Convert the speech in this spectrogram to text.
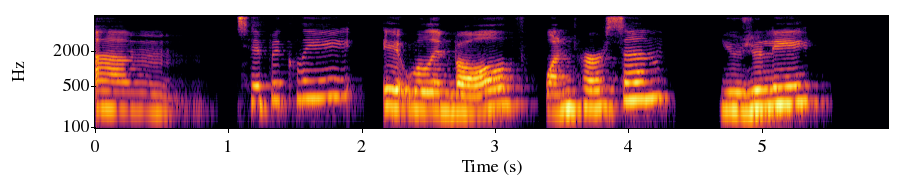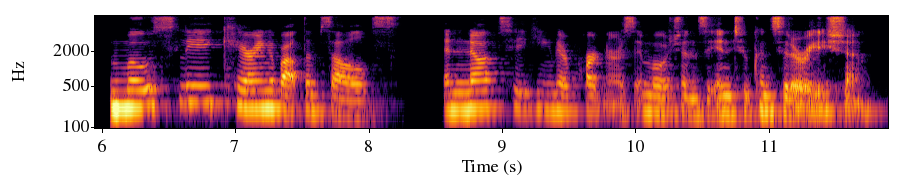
um typically it will involve one person usually mostly caring about themselves and not taking their partner's emotions into consideration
